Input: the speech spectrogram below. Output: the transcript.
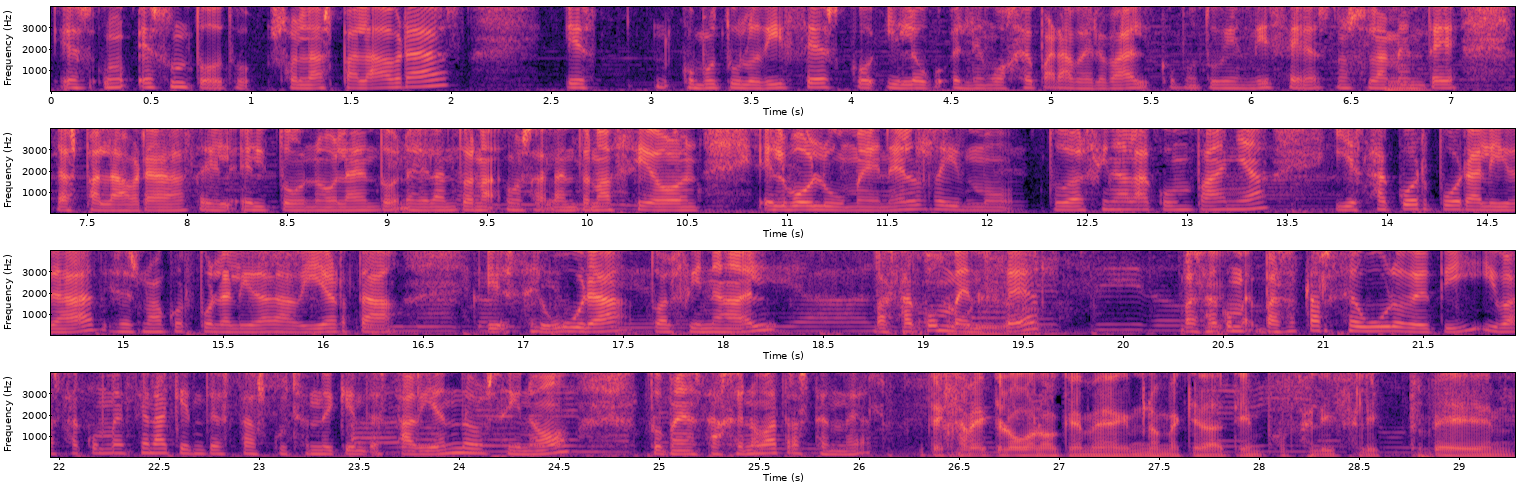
Es un, es un todo. Son las palabras, es como tú lo dices, y el lenguaje paraverbal, como tú bien dices, no solamente las palabras, el, tono, la, la entonación, el volumen, el ritmo, todo al final acompaña y esa corporalidad, si es una corporalidad abierta, eh, segura, tú al final vas a convencer Vas, a, vas a estar seguro de ti y vas a convencer a quien te está escuchando y quien te está viendo. Si no, tu mensaje no va a trascender. Déjame que luego no, que no me queda tiempo. Feliz, feliz, eh,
